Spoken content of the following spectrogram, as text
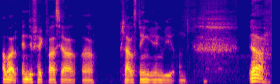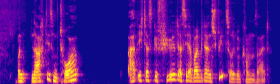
Aber im Endeffekt war es ja äh, klares Ding irgendwie. Und ja, und nach diesem Tor hatte ich das Gefühl, dass ihr aber wieder ins Spiel zurückgekommen seid.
